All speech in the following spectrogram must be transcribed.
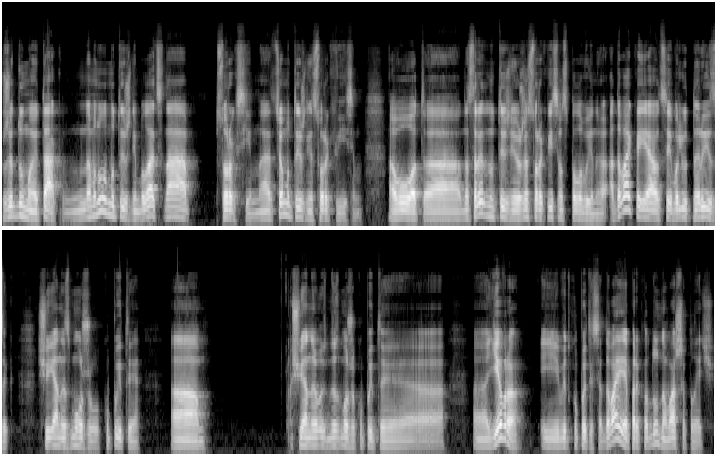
вже думає, так, на минулому тижні була ціна 47, на цьому тижні 48. От, а на середину тижня вже 48,5. А давай-ка я оцей валютний ризик, що я не зможу купити, що я не, зможу купити е, е, євро і відкупитися, давай я перекладу на ваші плечі.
